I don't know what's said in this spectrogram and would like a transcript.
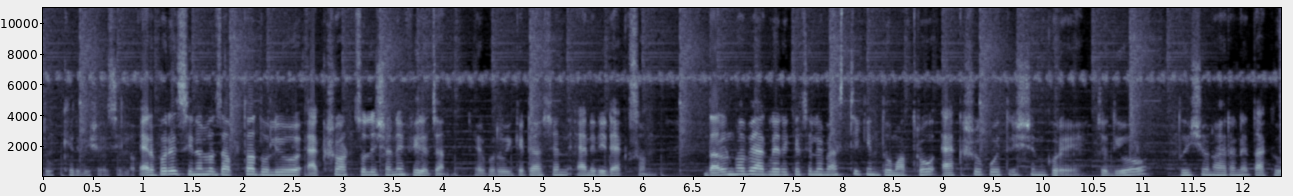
দুঃখের বিষয় ছিল। এরপরে সিনালো জাপ্তা দলীয় একশো আটচল্লিশ রানে ফিরে যান। এরপরে উইকেটে আসেন অ্যানেরি ড্যাকসন। দারুণভাবে আগলে রেখেছিল ম্যাচটি, কিন্তু মাত্র একশো পঁয়ত্রিশ রান করে, যদিও দুইশো নয় রানে তাকেও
